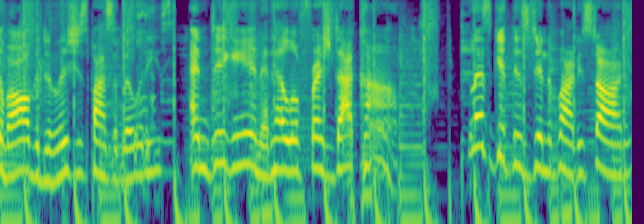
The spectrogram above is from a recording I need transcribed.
of all the delicious possibilities and dig in at HelloFresh.com. Let's get this dinner party started.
